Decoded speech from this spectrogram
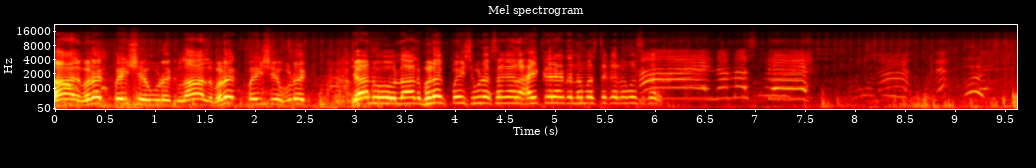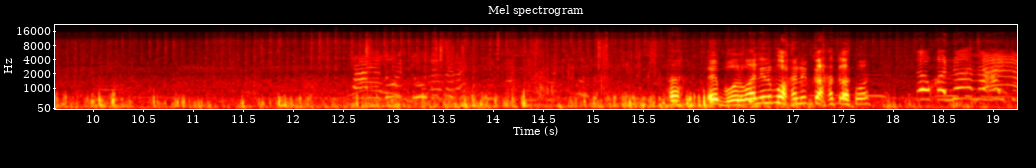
लाल भडक पैसे उडक लाल भडक पैसे उडक. जानू लाल भडक पैसे उडक सगळ्याला हाय कर एकदा नमस्ते कर नमस्ते कर. हा, ए बोलवाले बुहाने का करवा चौकात अहो नाना आहे की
